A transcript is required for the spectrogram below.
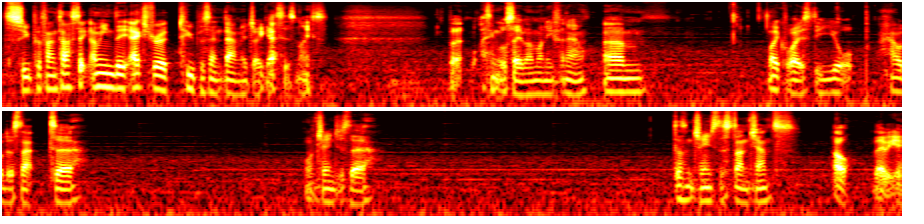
super fantastic. I mean, the extra 2% damage, I guess, is nice, but I think we'll save our money for now. Um, likewise, the Yawp, how does that... Uh, what changes there? Doesn't change the stun chance. Oh, there we go.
